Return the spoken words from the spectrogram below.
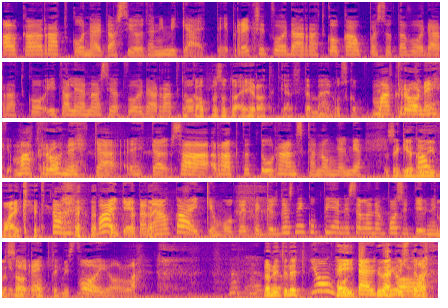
alkaa ratkoa näitä asioita, niin mikä ettei. Brexit voidaan ratkoa, kauppasota voidaan ratkoa, Italian asiat voidaan ratkoa. No, kauppasota ei ratkea, sitä mä en usko. Macron, eh, Macron ehkä, ehkä saa ratkottua Ranskan ongelmia. Sekin on Kau- hyvin vaikeita. Ka- vaikeita nämä on kaikki, mutta että kyllä tässä niin kuin pieni sellainen positiivinen kivire voi olla. No nyt, nyt. Jonkun hei, hyvät olla. ystävät,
